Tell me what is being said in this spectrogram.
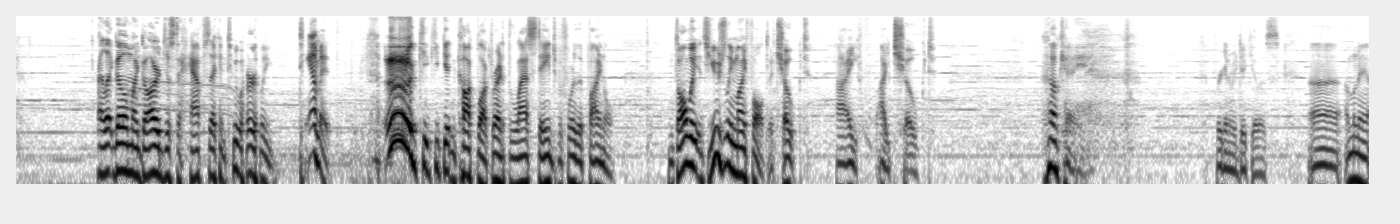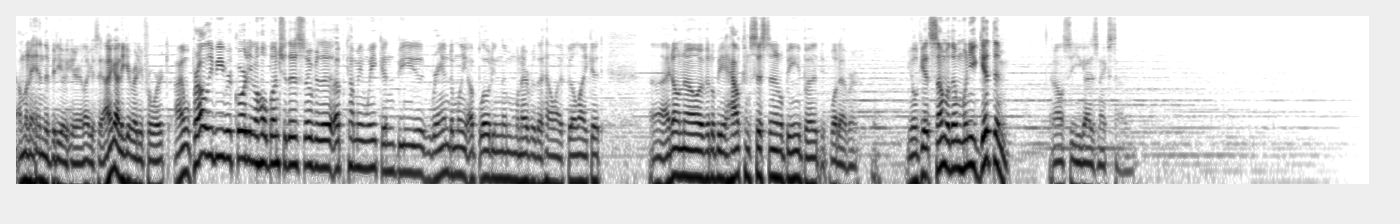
I let go of my guard just a half second too early. Damn it. Ugh! Keep, getting cockblocked right at the last stage before the final. It's always, it's usually my fault. I choked. I, I choked. Okay. Friggin' ridiculous. Uh, I'm gonna I'm gonna end the video here. Like I said, I gotta get ready for work. I will probably be recording a whole bunch of this over the upcoming week and be randomly uploading them whenever the hell I feel like it. Uh, I don't know if it'll be how consistent it'll be, but whatever. You'll get some of them when you get them. And I'll see you guys next time.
